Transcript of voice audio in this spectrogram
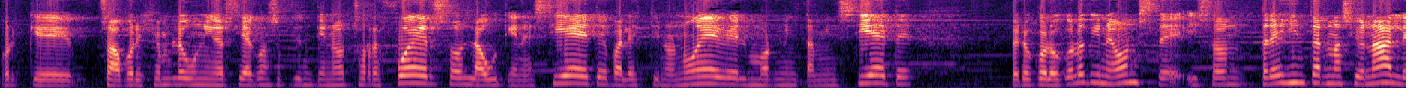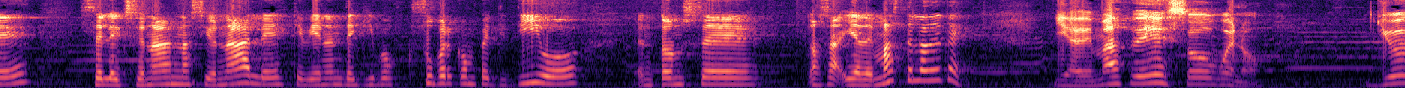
Porque, o sea, por ejemplo, Universidad de Concepción tiene 8 refuerzos, la U tiene 7, Palestino 9, el Morning también 7. Pero Colo Colo tiene 11 y son 3 internacionales, seleccionadas nacionales, que vienen de equipos súper competitivos. Entonces, o sea, y además de la DT. Y además de eso, bueno, yo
